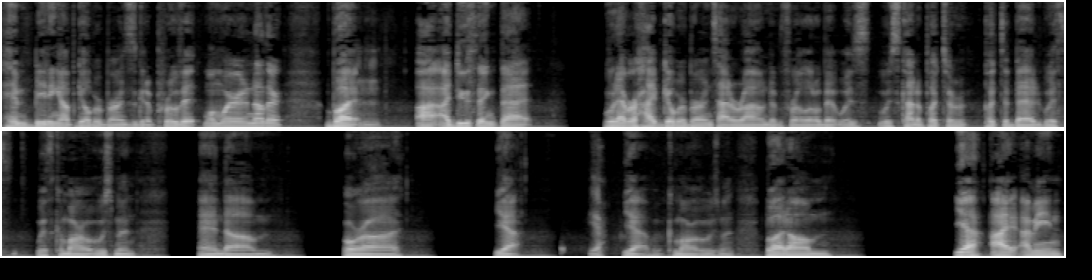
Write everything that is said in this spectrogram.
him beating up Gilbert Burns is gonna prove it one way or another. But Mhm. uh, I do think that whatever hype Gilbert Burns had around him for a little bit was was kind of put to put to bed with with Kamaru Usman, and um, or uh, yeah, Yeah. yeah, Kamaru Usman. But um, yeah, I I mean,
